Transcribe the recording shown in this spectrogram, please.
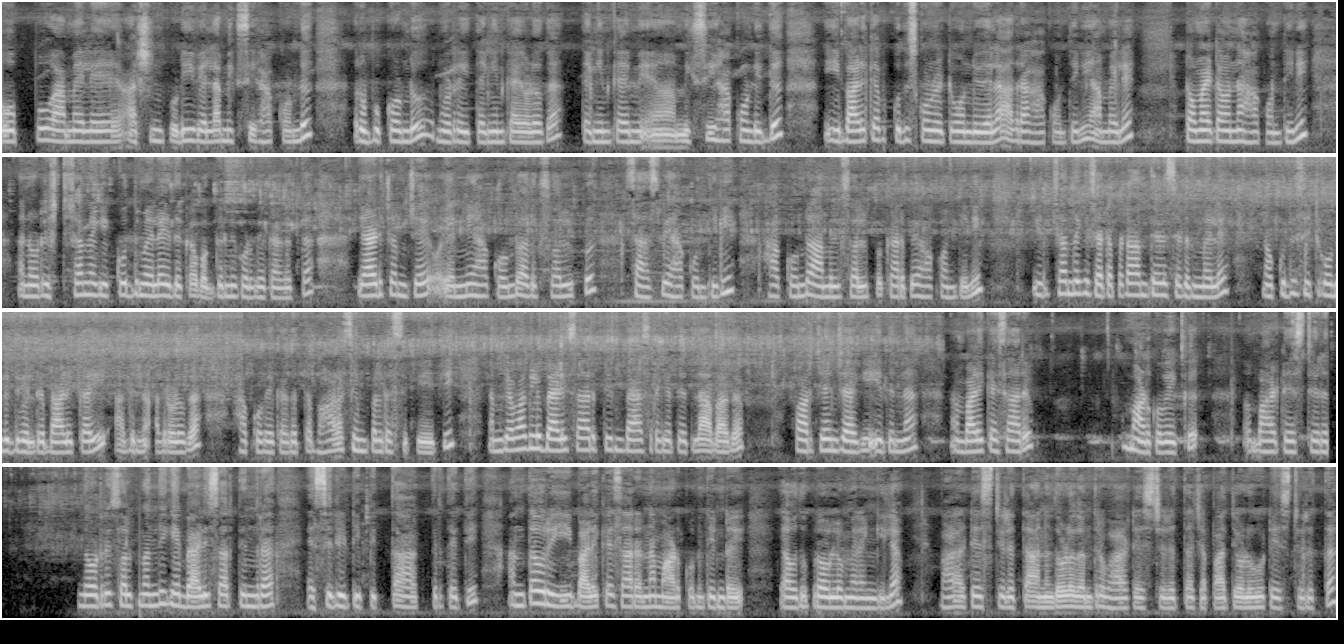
ಉಪ್ಪು, ಆಮೇಲೆ ಅರ್ಶಿಣ ಪುಡಿ ಇವೆಲ್ಲ ಮಿಕ್ಸಿಗೆ ಹಾಕ್ಕೊಂಡು ರುಬ್ಬಿಕೊಂಡು ನೋಡಿರಿ ಈ ತೆಂಗಿನಕಾಯಿ ಒಳಗೆ. ತೆಂಗಿನಕಾಯಿ ಮಿ ಮಿಕ್ಸಿಗೆ ಹಾಕ್ಕೊಂಡಿದ್ದು ಈ ಬಾಳಿಕಾಯಿ ಕುದಿಸ್ಕೊಂಡು ಇಟ್ಕೊಂಡಿದ್ದೆಲ್ಲ ಅದ್ರಾಗ ಹಾಕ್ಕೊತೀನಿ ಆಮೇಲೆ ಟೊಮೆಟೊವನ್ನು ಹಾಕ್ಕೊತೀನಿ ನೋಡಿರಿ ಇಷ್ಟು ಚೆನ್ನಾಗಿ ಕುದ್ದ ಮೇಲೆ ಇದಕ್ಕೆ ಒಗ್ಗರಣೆ ಕೊಡಬೇಕಾಗತ್ತೆ. ಎರಡು ಚಮಚೆ ಎಣ್ಣೆ ಹಾಕ್ಕೊಂಡು ಅದಕ್ಕೆ ಸ್ವಲ್ಪ ಸಾಸಿವೆ ಹಾಕ್ಕೊತೀನಿ ಹಾಕ್ಕೊಂಡು ಆಮೇಲೆ ಸ್ವಲ್ಪ ಕರಿಬೇವು ಹಾಕ್ಕೊತೀನಿ ಇದು ಚೆಂದಾಗಿ ಚಟಪಟ ಅಂತೇಳಿ ಸಿಡಿದ ಮೇಲೆ ನಾವು ಕುದಿಸಿ ಇಟ್ಕೊಂಡಿದ್ವಲ್ಲ ರೀ ಬಾಳಿಕಾಯಿ. ಅದನ್ನು ಅದರೊಳಗೆ ಹಾಕ್ಕೋಬೇಕಾಗತ್ತೆ ಭಾಳ ಸಿಂಪಲ್ ರೆಸಿಪಿ ಐತಿ. ನಮ್ಗೆ ಯಾವಾಗಲೂ ಬ್ಯಾಳಿ ಸಾರು ತಿಂದು ಬೇಸರಾಗೈತೈತಲ್ಲ ಆವಾಗ ಫಾರ್ ಚೇಂಜ್ ಆಗಿ ಇದನ್ನು ಬಾಳಿಕಾಯಿ ಸಾರು ಮಾಡ್ಕೋಬೇಕು. ಭಾಳ ಟೇಸ್ಟ್ ಇರುತ್ತೆ. ನೋಡ್ರಿ ಸ್ವಲ್ಪ ಮಂದಿಗೆ ಬ್ಯಾಳಿ ಸಾರು ತಿಂದ್ರೆ ಎಸಿಡಿಟಿ ಪಿತ್ತ ಆಗ್ತಿರ್ತೈತಿ. ಅಂಥವ್ರು ಈ ಬಾಳೆಕಾಯಿ ಸಾರನ್ನು ಮಾಡ್ಕೊಂಡು ತಿನ್ನಿರಿ ಯಾವುದೂ ಪ್ರಾಬ್ಲಮ್ ಇರೋಂಗಿಲ್ಲ. ಭಾಳ ಟೇಸ್ಟ್ ಇರುತ್ತೆ. ಅನ್ನದೊಳಗಂತೂ ಭಾಳ ಟೇಸ್ಟ್ ಇರುತ್ತೆ. ಚಪಾತಿ ಒಳಗೂ ಟೇಸ್ಟ್ ಇರುತ್ತೆ.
